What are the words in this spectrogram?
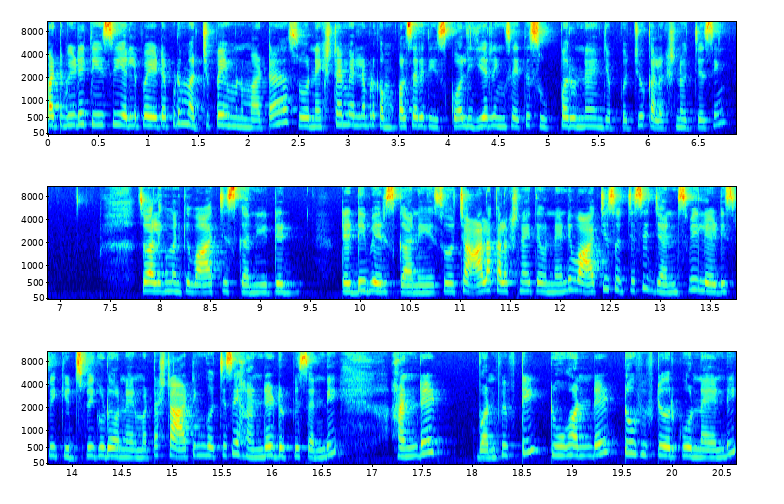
బట్ వీడియో తీసి వెళ్ళిపోయేటప్పుడు మర్చిపోయామన్నమాట. సో నెక్స్ట్ టైం వెళ్ళినప్పుడు కంపల్సరీ తీసుకోవాలి. ఇయర్ రింగ్స్ అయితే సూపర్ ఉన్నాయని చెప్పొచ్చు. కలెక్షన్ వచ్చేసి. సో అలాగే మనకి వాచెస్ కానీ టెడ్ టెడ్డీ బేర్స్ కానీ సో చాలా కలెక్షన్ అయితే ఉన్నాయండి. వాచెస్ వచ్చేసి జెంట్స్వి లేడీస్వి కిడ్స్వి కూడా ఉన్నాయన్నమాట. స్టార్టింగ్ వచ్చేసి హండ్రెడ్ రూపీస్ అండి. Hundred one fifty two hundred two fifty వరకు ఉన్నాయండి.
